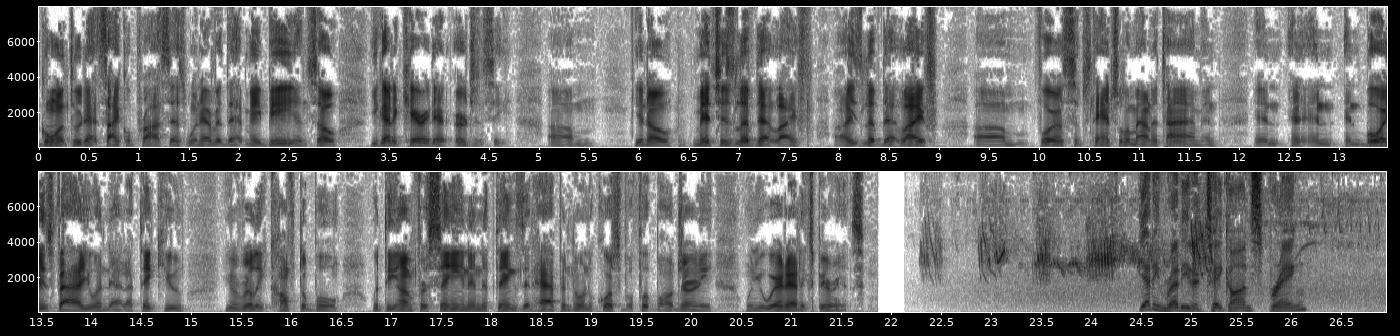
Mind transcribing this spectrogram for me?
going through that cycle process, whenever that may be. And so you got to carry that urgency. Um, you know, Mitch has lived that life. Uh, he's lived that life um, for a substantial amount of time, and and and and boys value in that. I think you you're really comfortable with the unforeseen and the things that happen during the course of a football journey when you wear that experience. Getting ready to take on spring?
